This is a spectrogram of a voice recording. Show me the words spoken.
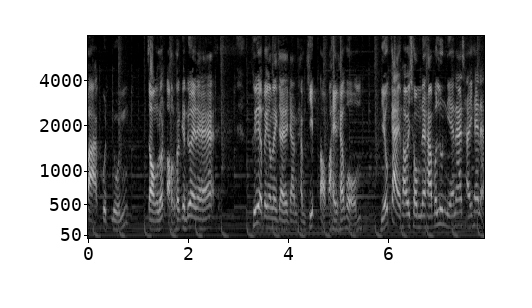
ฝากอุดหนุนจองรถออกรถกันด้วยนะฮะเพื่อเป็นกำลังใจในการทำคลิปต่อไปครับผมเดี๋ยวไก่พาไปชมนะครับว่ารุ่นนี้น่าใช้แค่ไหน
